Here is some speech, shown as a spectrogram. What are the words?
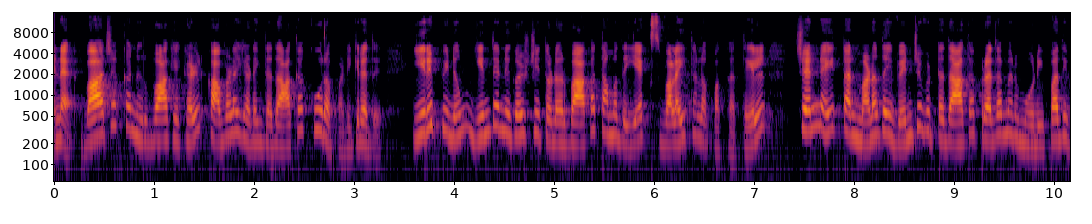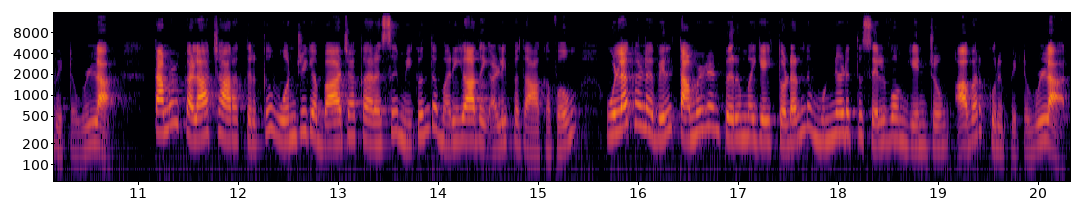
என பாஜக நிர்வாகிகள் கவலையடைந்ததாக கூறப்படுகிறது. இருப்பினும் இந்த நிகழ்ச்சி தொடர்பாக தமது எக்ஸ் வலைதள பக்கத்தில் சென்னை தன் மனதை வென்றுவிட்டதாக பிரதமர் மோடி பதிவிட்டுள்ளார். தமிழ் கலாச்சாரத்திற்கு ஒன்றிய பாஜக அரசு மிகுந்த மரியாதை அளிப்பதாகவும் உலகளவில் தமிழன் பெருமையை தொடர்ந்து முன்னெடுத்து செல்வோம் என்றும் அவர் குறிப்பிட்டுள்ளார்.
